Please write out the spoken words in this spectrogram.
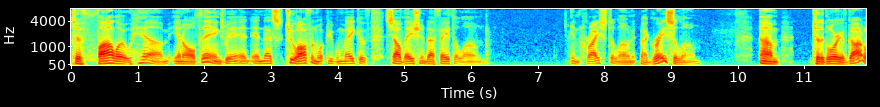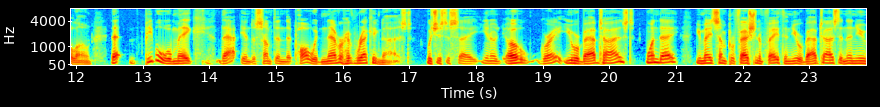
to follow Him in all things, and, and that's too often what people make of salvation by faith alone, in Christ alone, by grace alone. Um, to the glory of God alone, that people will make that into something that Paul would never have recognized, which is to say, you know, oh, great, you were baptized one day, you made some profession of faith and you were baptized, and then you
